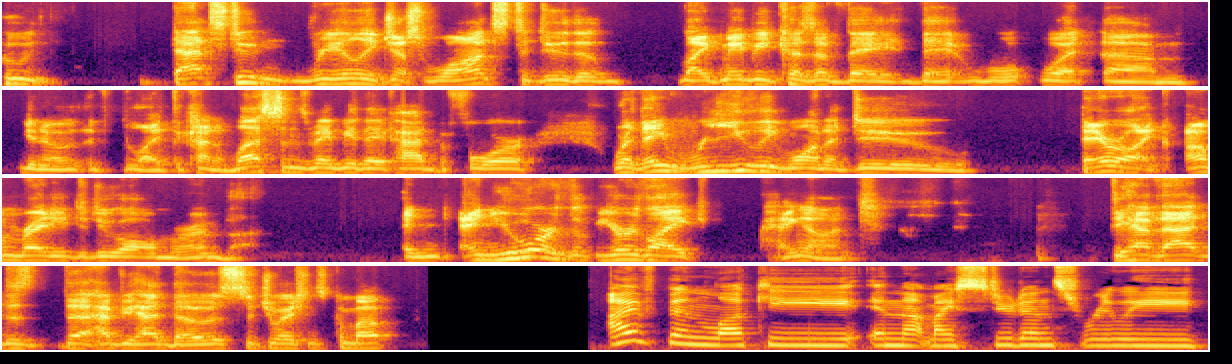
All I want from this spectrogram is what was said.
who that student really just wants to do the like maybe because of they they what um, you know like the kind of lessons maybe they've had before where they really want to do they're like I'm ready to do all marimba. And and you're the, you're like hang on. Do you have that? Does that have you had those situations come up I've been lucky in that my students really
